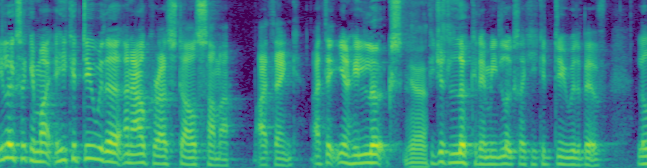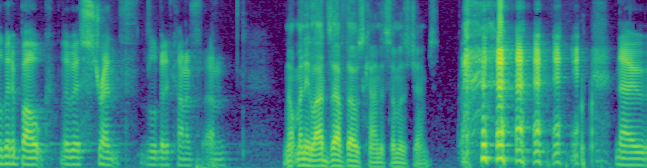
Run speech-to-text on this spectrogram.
He looks like he might. He could do with a, an Alcaraz style summer. I think. I think you know he looks. Yeah. If you just look at him, he looks like he could do with a bit of a little bit of bulk, a little bit of strength, a little bit of kind of. Um... Not many lads have those kind of summers, James. no,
